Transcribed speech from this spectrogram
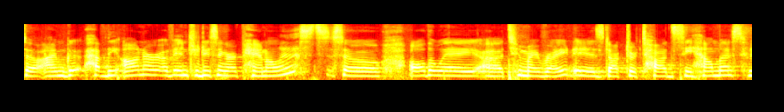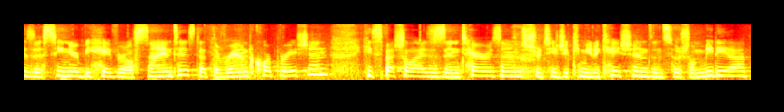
So I have the honor of introducing our panelists. So all the way uh, to my right is Dr. Todd C. Helmus, who's a senior behavioral scientist at the RAND Corporation. He specializes in terrorism, strategic communications, and social media.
